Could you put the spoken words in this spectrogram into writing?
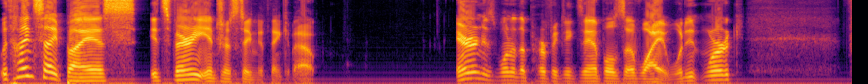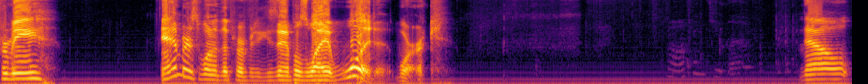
With hindsight bias, it's very interesting to think about. Aaron is one of the perfect examples of why it wouldn't work for me. Amber's one of the perfect examples why it would work. Now,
